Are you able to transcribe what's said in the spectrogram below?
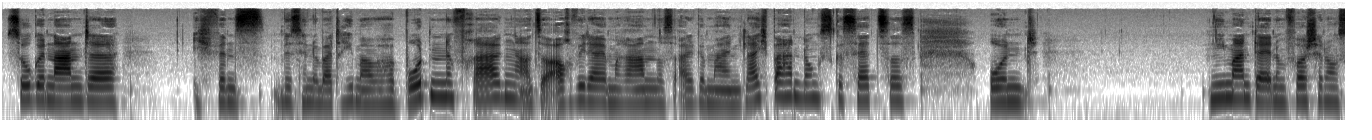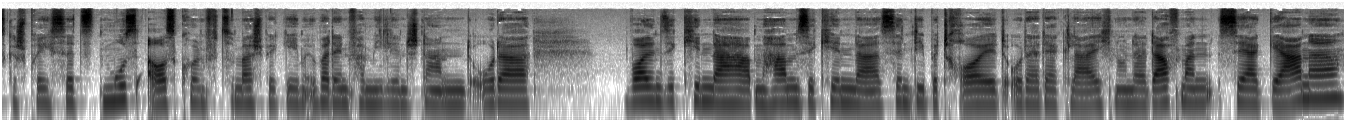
sogenannte, ich finde es ein bisschen übertrieben, aber verbotene Fragen, also auch wieder im Rahmen des allgemeinen Gleichbehandlungsgesetzes. Und niemand, der in einem Vorstellungsgespräch sitzt, muss Auskunft zum Beispiel geben über den Familienstand oder wollen sie Kinder haben, haben sie Kinder, sind die betreut oder dergleichen. Und da darf man sehr gerne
